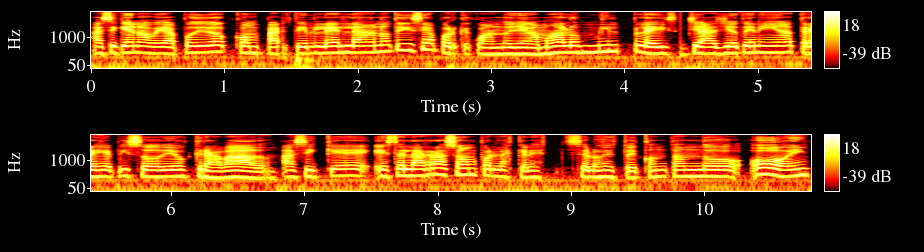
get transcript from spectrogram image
Así que no había podido compartirles la noticia porque cuando llegamos a los mil plays ya yo tenía tres episodios grabados. Así que esa es la razón por la que se los estoy contando hoy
